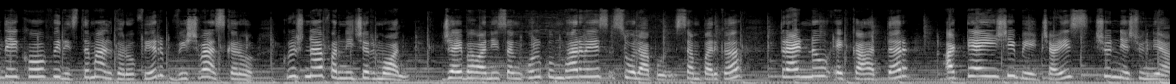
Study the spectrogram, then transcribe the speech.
देखो फिर इस्तेमाल करो फिर विश्वास करो। Krishna furniture mall. जय भवानी संकुल कुंभारवेस सोलापूर। संपर्क त्र्याण्णव एकाहत्तर अठ्ठ्याऐंशी बेचाळीस शून्य शून्य।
